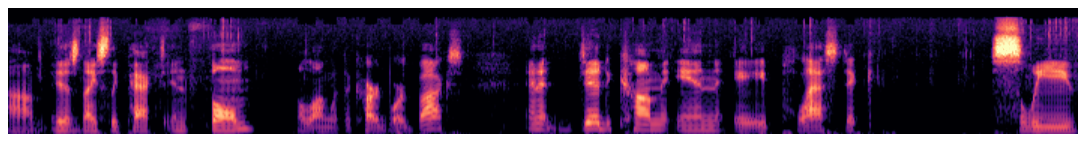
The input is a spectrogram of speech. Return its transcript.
Um, it is nicely packed in foam along with the cardboard box. And it did come in a plastic sleeve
